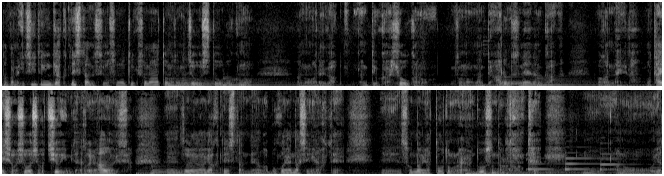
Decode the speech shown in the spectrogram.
なんかね一時的に逆転してたんですよ。その時その後のその上司と僕のあのあれが何て言うか評価のそのなんてあるんですね。なんか分かんないけど、まあ、大将少々注意みたいなそういうのあるわけですよ、えー、それが逆転してたんでなんか僕がやんなくちゃいけなくて、えー、そんなのやったこともないのにどうすんだろうと思って、うん、あのや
